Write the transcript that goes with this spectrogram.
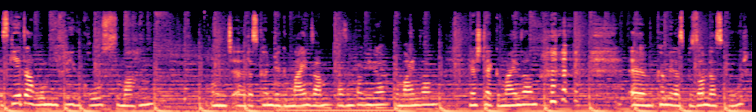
es geht darum, die Pflege groß zu machen. Und äh, das können wir gemeinsam, da sind wir wieder, gemeinsam, Hashtag gemeinsam, ähm, können wir das besonders gut.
